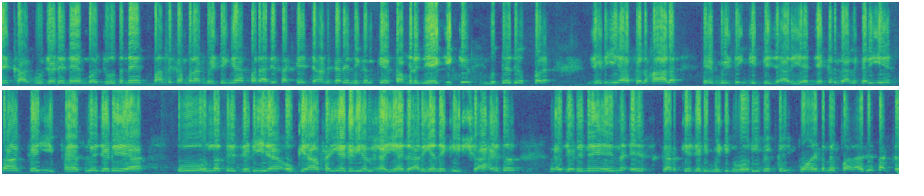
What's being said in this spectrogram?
ਸਿੱਖ ਆਗੂ ਜਿਹੜੇ ਨੇ ਮੌਜੂਦ ਨੇ ਬੰਦ ਕਮਰਾ ਮੀਟਿੰਗ ਹੈ ਪਰ ਅਜੇ ਤੱਕ ਇਹ ਜਾਣਕਾਰੀ ਨਿਕਲ ਕੇ ਸਾਹਮਣੇ ਨਹੀਂ ਆਈ ਕਿ ਕਿਸ ਮੁੱਦੇ ਦੇ ਉੱਪਰ ਜਿਹੜੀ ਆ ਫਿਲਹਾਲ ਇਹ ਮੀਟਿੰਗ ਕੀਤੀ ਜਾ ਰਹੀ ਹੈ। ਜੇਕਰ ਗੱਲ ਕਰੀਏ ਤਾਂ ਕਈ ਫੈਸਲੇ ਜਿਹੜੇ ਆ ਉਹ ਉਹਨਾਂ ਤੇ ਜਿਹੜੀ ਆ ਉਹ ਕਿਆਸਾਈਆਂ ਜਿਹੜੀਆਂ ਲਗਾਈਆਂ ਜਾ ਰਹੀਆਂ ਨੇ ਕਿ ਸ਼ਾਇਦ ਜਿਹੜੇ ਨੇ ਇਸ ਕਰਕੇ ਜਿਹੜੀ ਮੀਟਿੰਗ ਹੋ ਰਹੀ ਹੈ ਕਈ ਪੁਆਇੰਟ ਨੇ ਪਰ ਅਜੇ ਤੱਕ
